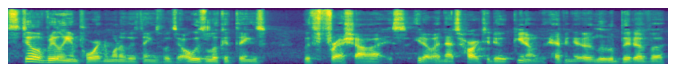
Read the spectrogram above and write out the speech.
still really important. One of the things was always look at things with fresh eyes, you know, and that's hard to do. You know, having a little bit of a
